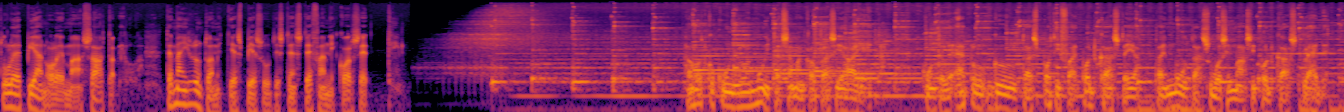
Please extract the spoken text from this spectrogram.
tulee pian olemaan saatavilla. Tämän jutun toimitti SBS-uutisten Stefani Korsetti. Haluatko kuunnella muita samankaltaisia aiheita? Kuuntele Apple, Google tai Spotify podcasteja tai muuta suosimaasi podcast-lähdettä.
